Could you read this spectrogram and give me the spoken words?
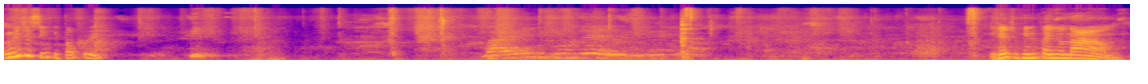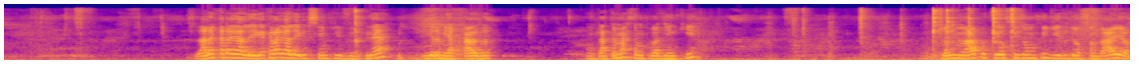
Uns 25 então, por aí. Gente, o Vini tá indo na. Lá naquela galega, aquela galega sempre, né? Ia na minha casa. Ele tá até marcando pra ela vir aqui. Vamos lá porque eu fiz um pedido de uma sandália.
